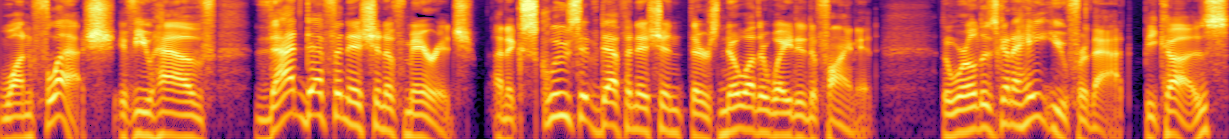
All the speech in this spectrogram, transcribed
one flesh. If you have that definition of marriage, an exclusive definition, there's no other way to define it. The world is going to hate you for that because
